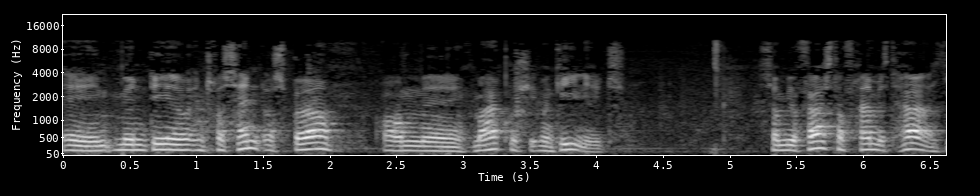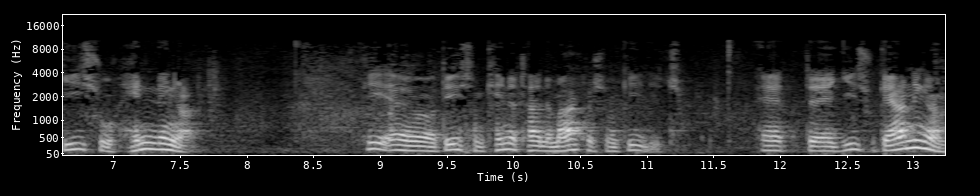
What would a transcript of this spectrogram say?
Øh, men det er jo interessant at spørge om øh, Markus evangeliet, som jo først og fremmest har Jesu handlinger. Det er jo det, som kendetegner Markus evangeliet. At øh, Jesu gerninger,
